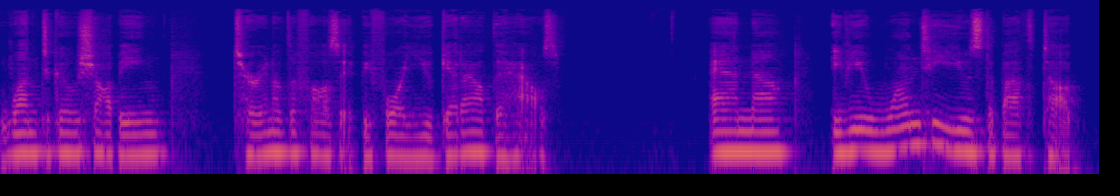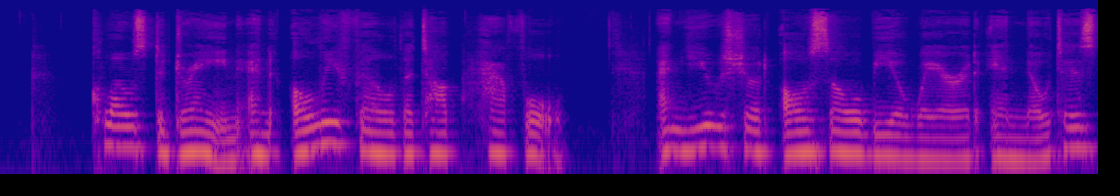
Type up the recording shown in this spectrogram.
want to go shopping, turn off the faucet before you get out the house. And uh, if you want to use the bathtub, close the drain and only fill the top half full. And you should also be aware and notice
